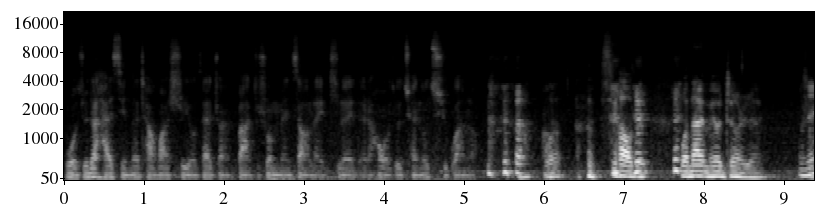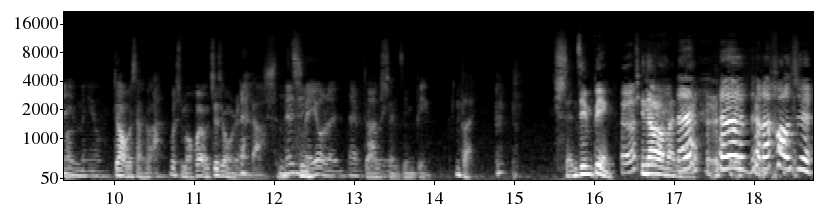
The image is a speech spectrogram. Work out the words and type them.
我觉得还行的插画师有在转发，就说门小雷之类的，然后我就全都取关了。我幸好我的我那里没有这种人，我那里没有，对啊，我想说啊，为什么会有这种人的 啊？那里没有人在发这个。神经病，对，神经病，听到了吗？他的他的他的号是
